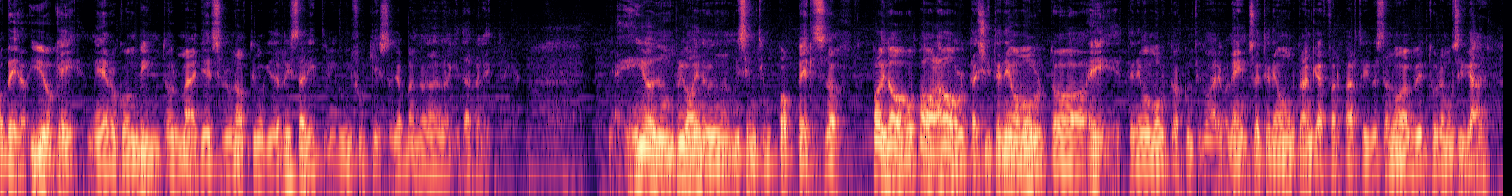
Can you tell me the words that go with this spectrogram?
Ovvero, io che mi ero convinto ormai di essere un ottimo chitarrista ritmico, mi fu chiesto di abbandonare la chitarra elettrica. Io in un primo momento mi senti un po' perso, poi dopo, un po' alla volta, ci tenevo molto e tenevo molto a continuare con Enzo e tenevo molto anche a far parte di questa nuova avventura musicale.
